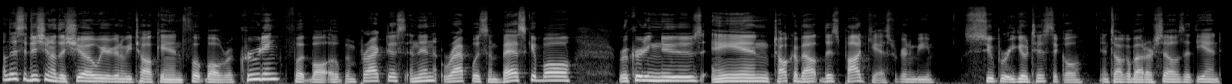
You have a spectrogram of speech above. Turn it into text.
On this edition of the show, we are going to be talking football recruiting, football open practice, and then wrap with some basketball recruiting news and talk about this podcast. We're going to be super egotistical and talk about ourselves at the end.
